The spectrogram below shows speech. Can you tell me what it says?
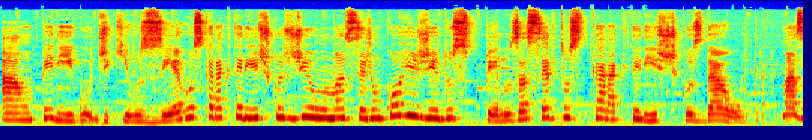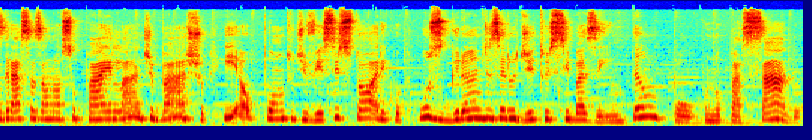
há um perigo de que os erros característicos de uma sejam corrigidos pelos acertos característicos da outra. Mas graças ao nosso pai lá de baixo e ao ponto de vista histórico, os grandes eruditos se baseiam tão pouco no passado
